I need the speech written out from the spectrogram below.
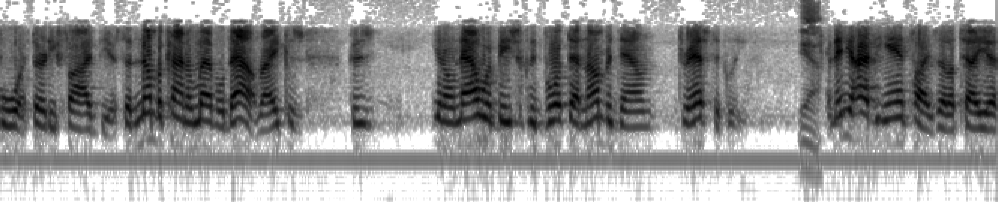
34, 35 deer. So the number kind of leveled out, right? Because, because you know, now we're basically brought that number down drastically. Yeah. And then you have the antis that'll tell you,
